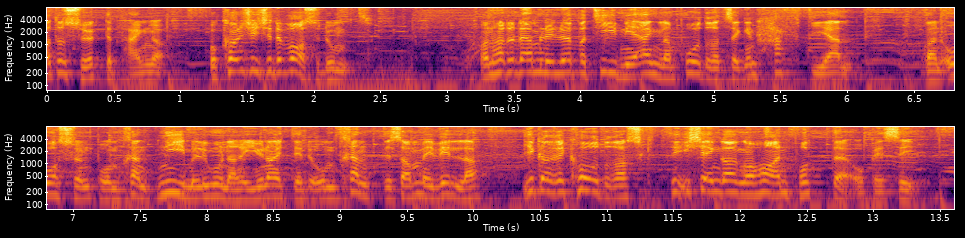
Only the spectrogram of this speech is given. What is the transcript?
at han søkte penger, og kanskje ikke det var så dumt. Han hadde nemlig i løpet av tiden i England pådratt seg en heftig gjeld. Fra en årslønn på omtrent 9 millioner i United og omtrent det samme i Villa, gikk han rekordraskt til ikke engang å ha en potte å pisse i.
